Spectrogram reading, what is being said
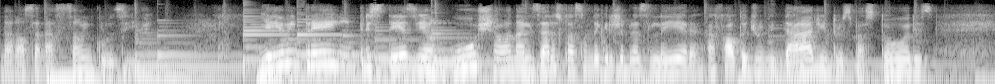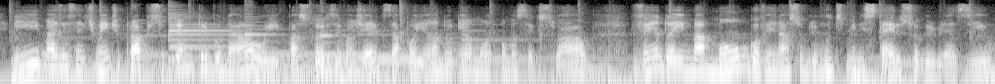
Na nossa nação, inclusive. E aí eu entrei em tristeza e angústia ao analisar a situação da igreja brasileira, a falta de unidade entre os pastores e, mais recentemente, o próprio Supremo Tribunal e pastores evangélicos apoiando a união homossexual, vendo aí Mamon governar sobre muitos ministérios sobre o Brasil.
